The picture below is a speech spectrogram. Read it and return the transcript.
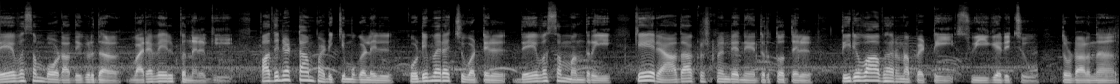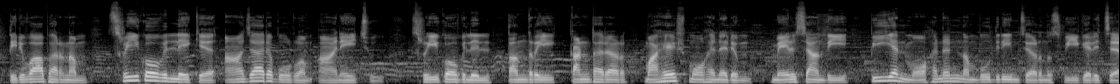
ദേവസ്വം ബോർഡ് അധികൃതർ വരവേൽപ്പ് നൽകി. പതിനെട്ടാം പടിക്ക് മുകളിൽ കൊടിമര ചുവട്ടിൽ ദേവസ്വം മന്ത്രി കെ രാധാകൃഷ്ണന്റെ നേതൃത്വത്തിൽ തിരുവാഭരണ പെട്ടി സ്വീകരിച്ചു. തുടർന്ന് തിരുവാഭരണം ശ്രീകോവിലേക്ക് ആചാരപൂർവം ആനയിച്ചു. ശ്രീകോവിലിൽ തന്ത്രി കണ്ഠരർ മഹേഷ് മോഹനരും മേൽശാന്തി പി എൻ മോഹനൻ നമ്പൂതിരിയും ചേർന്ന് സ്വീകരിച്ച്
